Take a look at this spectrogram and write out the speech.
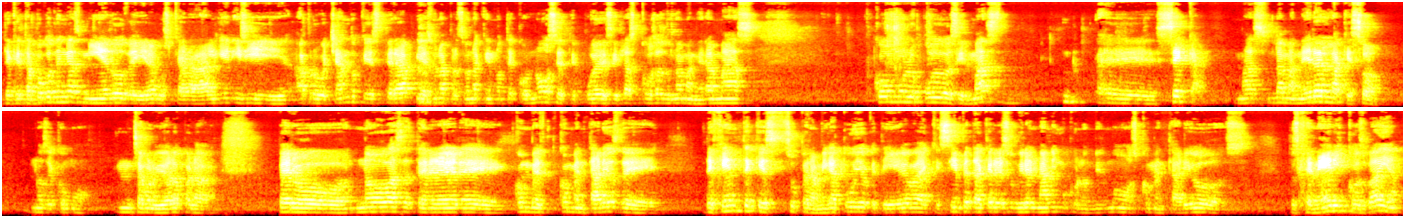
de que tampoco tengas miedo de ir a buscar a alguien y si aprovechando que es terapia, es una persona que no te conoce, te puede decir las cosas de una manera más, ¿cómo lo puedo decir? Más eh, seca, más la manera en la que son. No sé cómo, mm, se me olvidó la palabra. Pero no vas a tener eh, com- comentarios de, de gente que es súper amiga tuya, que te lleva, que siempre te va a querer subir el ánimo con los mismos comentarios pues, genéricos, vaya.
